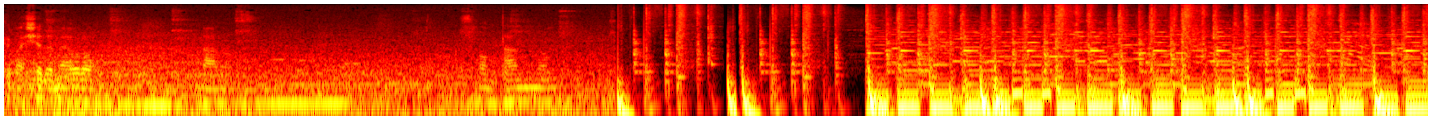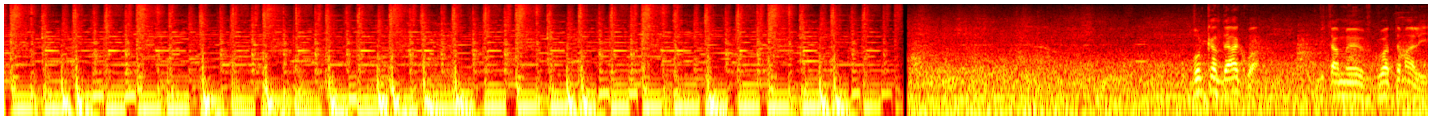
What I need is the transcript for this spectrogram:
chyba 7 euro na noc. Z fontanną. Volcan de Agua. Witamy w Gwatemali.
